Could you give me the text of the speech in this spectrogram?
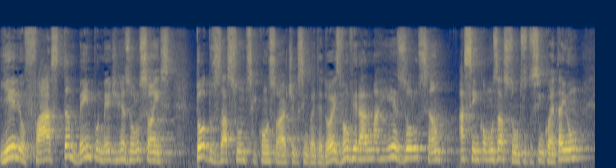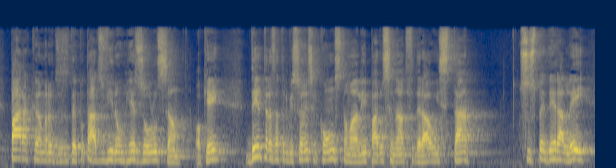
E ele o faz também por meio de resoluções. Todos os assuntos que constam no artigo 52 vão virar uma resolução, assim como os assuntos do 51 para a Câmara dos Deputados viram resolução, ok? Dentre as atribuições que constam ali para o Senado Federal está suspender a lei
